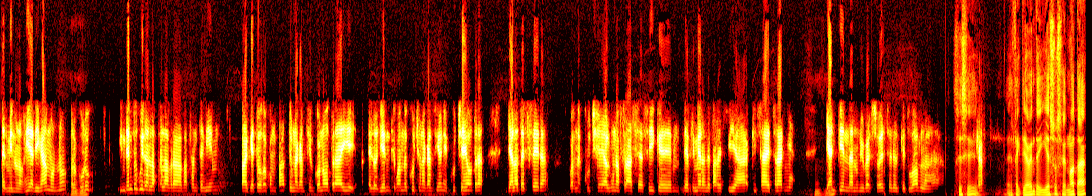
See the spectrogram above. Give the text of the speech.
terminología, digamos, ¿no? Procuro, intento cuidar las palabras bastante bien para que todo compacte una canción con otra y el oyente cuando escuche una canción y escuche otra, ya la tercera, cuando escuche alguna frase así que de primera le parecía quizás extraña, ya entienda el universo ese del que tú hablas. Sí, sí, Claro. efectivamente. Y eso se nota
